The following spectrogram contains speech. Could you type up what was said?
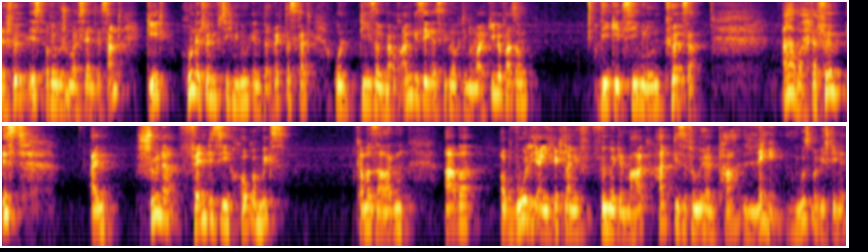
Der Film ist auf jeden Fall schon mal sehr interessant, geht 150 Minuten in Director's Cut und diese habe ich mir auch angesehen. Es gibt noch die normale Kinofassung, die geht 7 Minuten kürzer. Aber der Film ist ein schöner Fantasy-Horror-Mix, kann man sagen. Aber obwohl ich eigentlich recht lange Filme mag, hat diese Filme ein paar Längen. Muss man gestehen,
